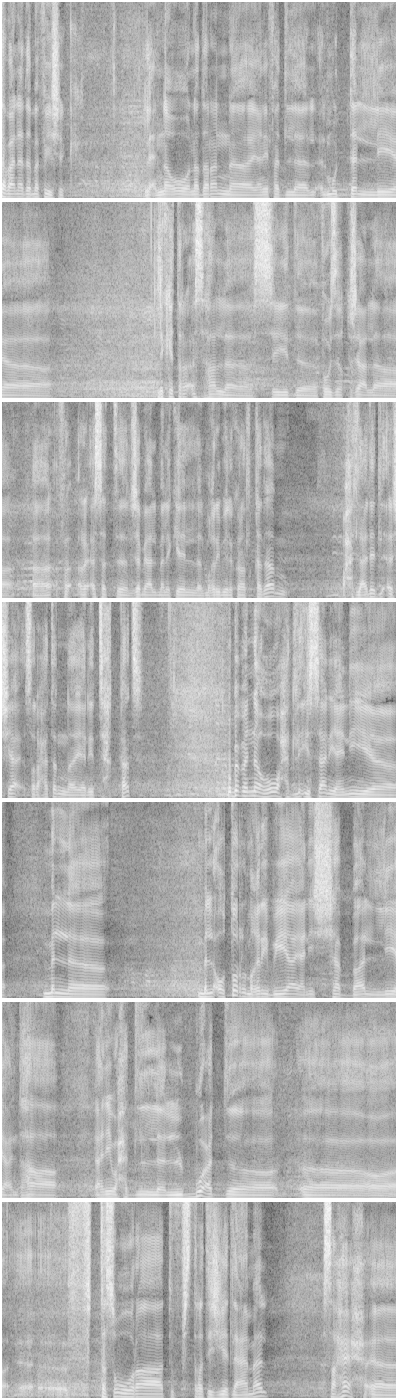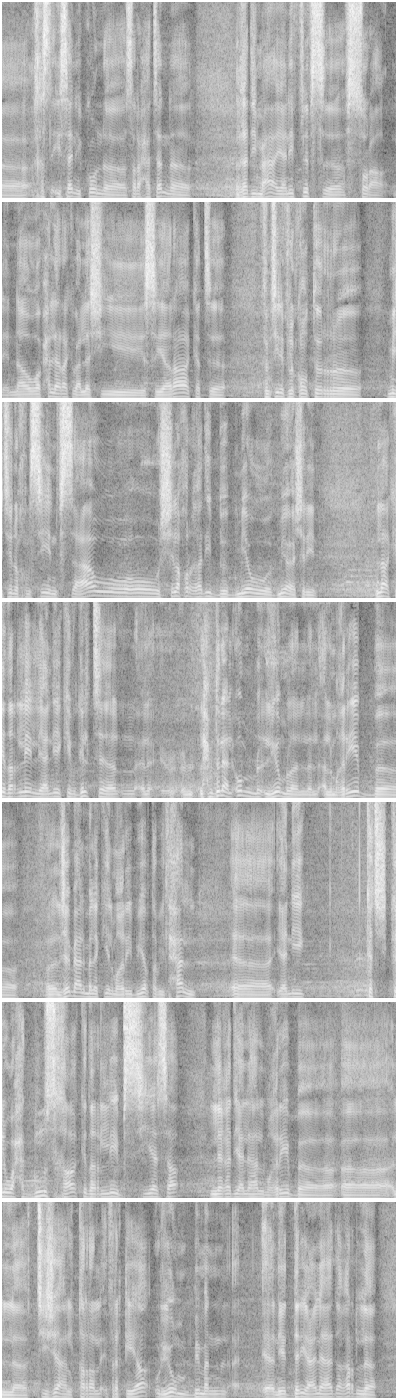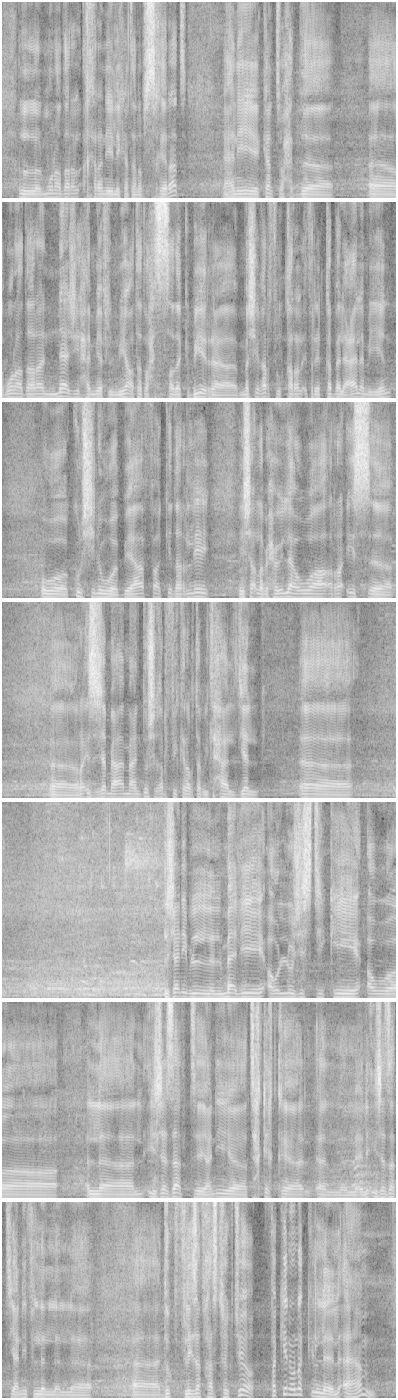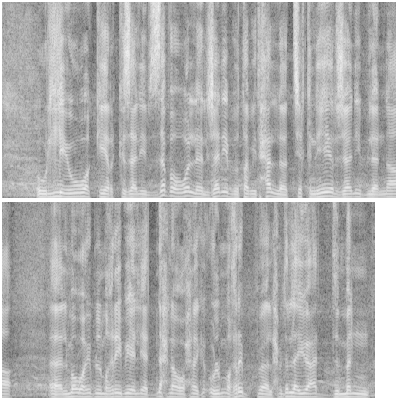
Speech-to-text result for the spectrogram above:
طبعا هذا ما فيه شك لأنه نظرا يعني في هذه المدة اللي اللي كيترأسها السيد فوزي القجع على رئاسة الجامعة الملكية المغربية لكرة القدم. واحد العديد الأشياء صراحة يعني تحققت. وبما أنه واحد الإنسان يعني من من الأطر المغربية يعني الشابة اللي عندها يعني واحد البعد آه، التصورات وفي استراتيجية العمل. صحيح آه، خاص الإنسان يكون صراحة غادي معاه يعني في نفس في السرعة. لأنه هو بحال راكب على شي سيارة كت فهمتيني في الكونتور 250 في الساعة والشيء الآخر غادي ب 100 ب 120 لا كيظهر لي يعني كيف قلت الحمد لله الأم اليوم المغرب الجامعة الملكية المغربية بطبيعة الحال آه، يعني كتشكل واحد النسخة كيظهر لي بالسياسة اللي غادي عليها المغرب آه، آه، اتجاه القارة الإفريقية. واليوم بما يعني الدليل على هذا غير المناظرة الأخرانية اللي كانت أنا بالسخيرات يعني كانت واحد مناظرة ناجحة 100% وعطات واحد الصدى كبير ماشي غير في القارة الإفريقية بل عالميا. وكل شيء نوه بها فكيظهر لي إن شاء الله بحول الله هو الرئيس آه، رئيس الجامعة. ما عندوش غير فكرة بطبيعة الحال ديال آه، الجانب المالي أو اللوجستيكي أو آه، الإنجازات يعني تحقيق الإنجازات يعني في donc في les infrastructures فكاين هناك الأهم واللي هو كيركز عليه بزاف هو الجانب بطبيعة الحال التقني الجانب لأن المواهب المغربية اللي عندنا حنا والمغرب الحمد لله يعد من آه،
